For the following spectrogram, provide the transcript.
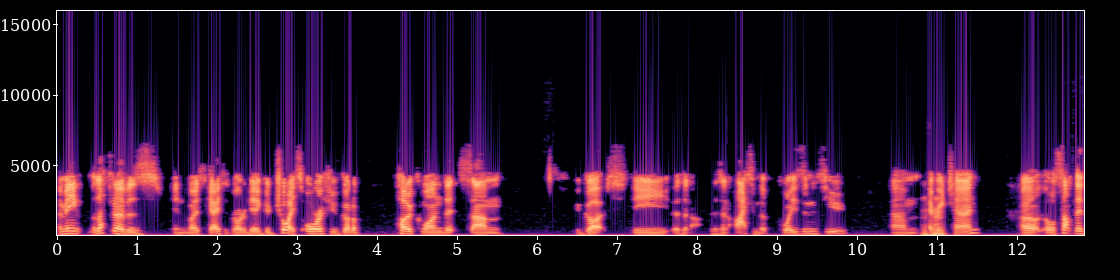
I mean, the leftovers in most cases would probably be a good choice. Or if you've got a Pokemon that's um, you've got the there's an there's an item that poisons you um Mhm. every turn, uh, or something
